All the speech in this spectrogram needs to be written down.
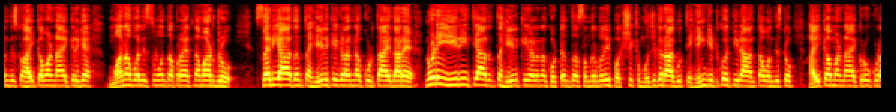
ಒಂದಿಷ್ಟು ಹೈಕಮಾಂಡ್ ನಾಯಕರಿಗೆ ಮನವೊಲಿಸುವಂಥ ಪ್ರಯತ್ನ ಮಾಡಿದ್ರು. ಸರಿಯಾದಂಥ ಹೇಳಿಕೆಗಳನ್ನು ಕೊಡ್ತಾ ಇದ್ದಾರೆ. ನೋಡಿ, ಈ ರೀತಿಯಾದಂಥ ಹೇಳಿಕೆಗಳನ್ನು ಕೊಟ್ಟಂಥ ಸಂದರ್ಭದಲ್ಲಿ ಪಕ್ಷಕ್ಕೆ ಮುಜುಗರ ಆಗುತ್ತೆ ಹೆಂಗೆ ಇಟ್ಕೋತೀರಾ ಅಂತ ಒಂದಿಷ್ಟು ಹೈಕಮಾಂಡ್ ನಾಯಕರು ಕೂಡ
